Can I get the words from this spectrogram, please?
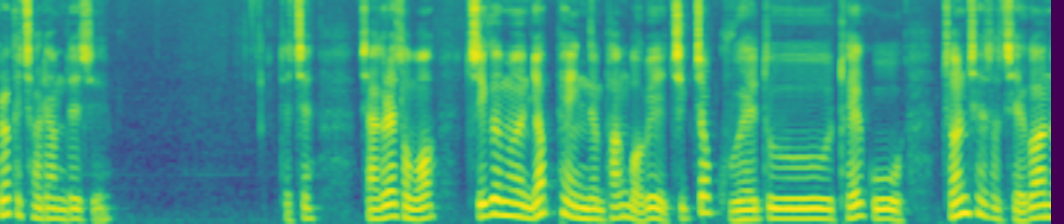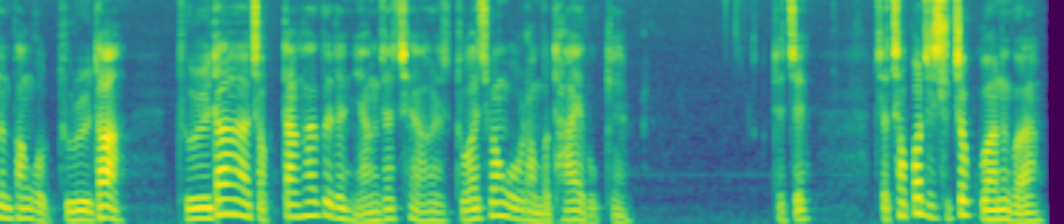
그렇게 처리하면 되지 됐지? 자 그래서 뭐 지금은 옆에 있는 방법이 직접 구해도 되고 전체에서 제거하는 방법 둘 다 둘 다 적당하거든 양 자체가 그래서 두 가지 방법을 한번 다 해볼게 됐지? 자 첫 번째 직접 구하는 거야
